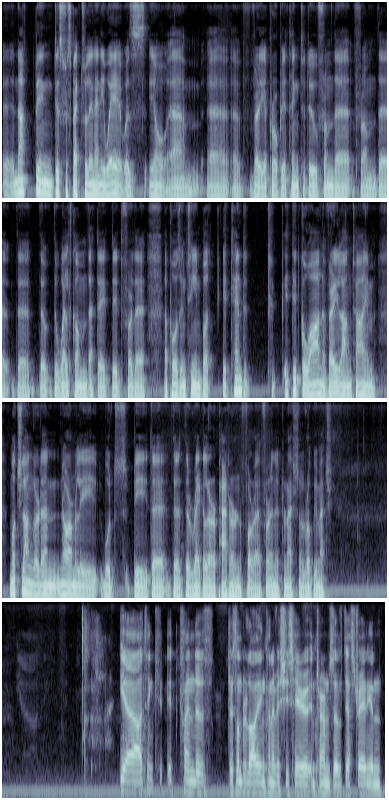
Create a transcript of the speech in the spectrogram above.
not being disrespectful in any way, it was you know um, uh, a very appropriate thing to do from the from the, the the the welcome that they did for the opposing team. But it tended to it did go on a very long time, much longer than normally would be the, the, the regular pattern for a for an international rugby match. Yeah, I think it kind of there's underlying kind of issues here in terms of the Australian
